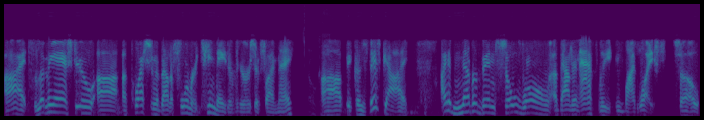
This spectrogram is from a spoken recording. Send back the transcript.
All right, so let me ask you uh, a question about a former teammate of yours, if I may. Uh, because this guy, I have never been so wrong about an athlete in my life. So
